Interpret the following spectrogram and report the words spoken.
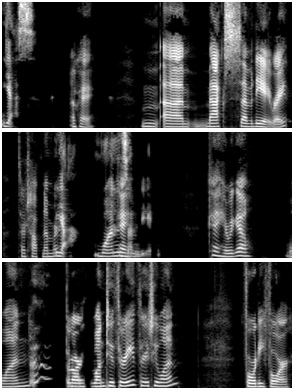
yes. Okay. Um, max seventy-eight. Right. It's our top number. Yeah. 1 and Okay. Okay, here we go. One, or one, two, three, three, two, one. 44.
